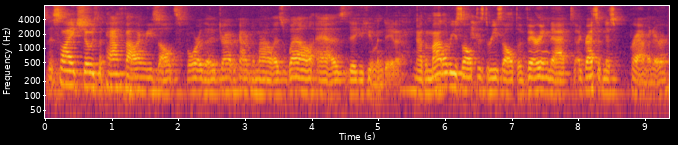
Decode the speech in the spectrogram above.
So this slide shows the path following results for the driver cognitive model as well as the human data. Now the model result is the result of varying that aggressiveness parameter,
